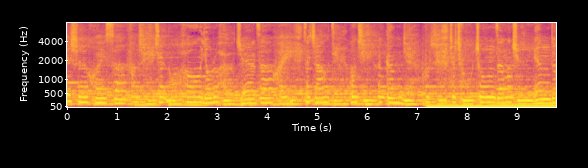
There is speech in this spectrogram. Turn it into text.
皆是灰色，放弃怯懦后又如何抉择？回忆在交叠，忘记人哽咽，不知这初衷怎能去面对？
